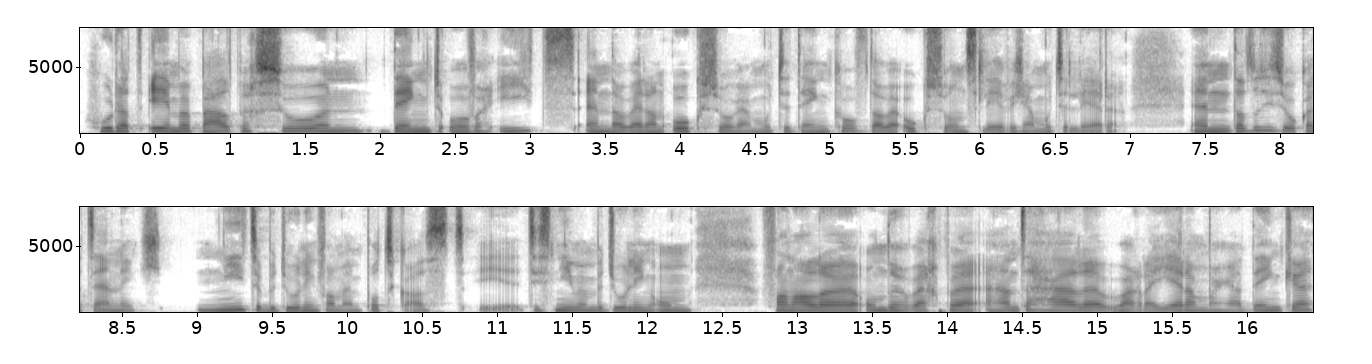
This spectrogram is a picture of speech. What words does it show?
hoe dat één bepaald persoon denkt over iets en dat wij dan ook zo gaan moeten denken of dat wij ook zo ons leven gaan moeten leiden. En dat is ook uiteindelijk niet de bedoeling van mijn podcast. Het is niet mijn bedoeling om van alle onderwerpen aan te halen waar dat jij dan van gaat denken,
